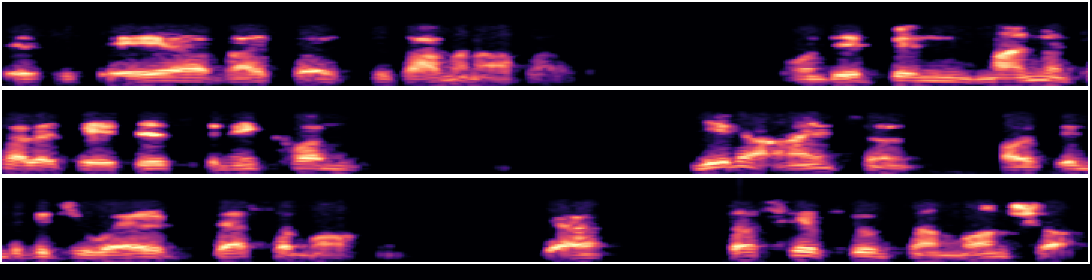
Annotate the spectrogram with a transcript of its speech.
ist es eher, weißt du, Zusammenarbeit. Und ich bin, meine Mentalität ist, wenn ich kann jeder Einzelne als individuell besser machen, ja, das hilft uns an Mannschaft.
